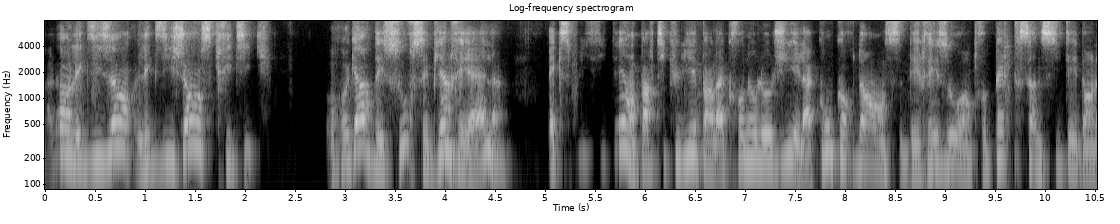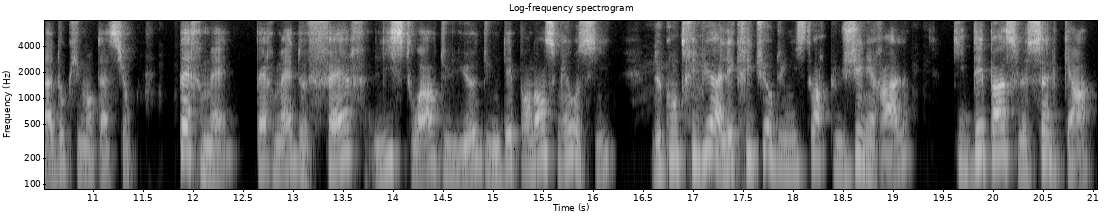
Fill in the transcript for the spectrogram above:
Alors l'exigence critique au regard des sources est bien réel, explicité en particulier par la chronologie et la concordance des réseaux entre personnes citées dans la documentation, permet, permet de faire l'histoire du lieu d'une dépendance, mais aussi de contribuer à l'écriture d'une histoire plus générale qui dépasse le seul cas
